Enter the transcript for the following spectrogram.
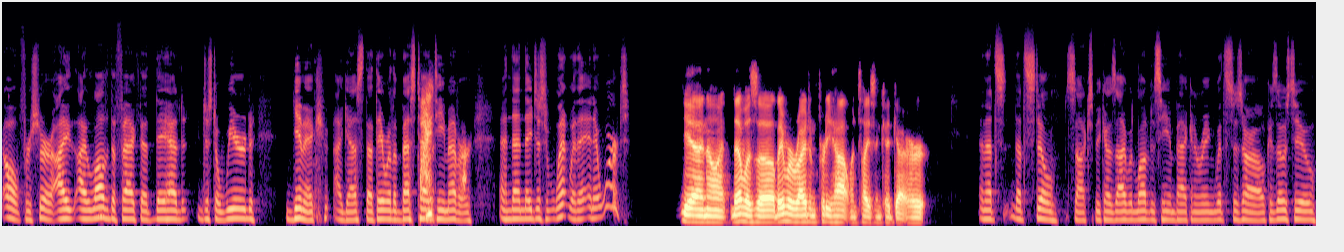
oh, for sure. I I love the fact that they had just a weird gimmick. I guess that they were the best tag team ever, and then they just went with it, and it worked. Yeah, I know. That was uh they were riding pretty hot when Tyson Kidd got hurt. And that's that still sucks because I would love to see him back in a ring with Cesaro because those two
